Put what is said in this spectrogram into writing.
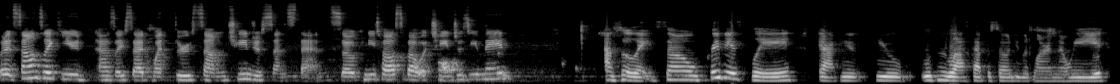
but it sounds like you, as I said, went through some changes since then. So, can you tell us about what changes you made? Absolutely. So previously, yeah, if you if you listen to the last episode, you would learn that we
